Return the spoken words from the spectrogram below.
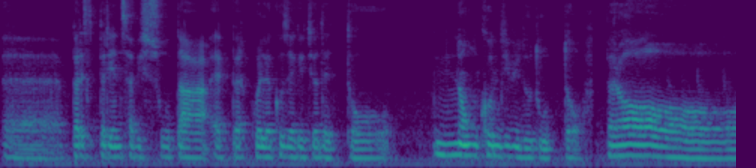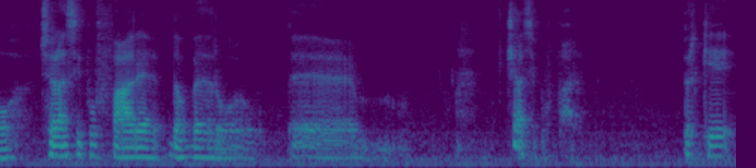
eh, per esperienza vissuta e per quelle cose che ti ho detto non condivido tutto, però ce la si può fare davvero, eh, ce la si può fare, perché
